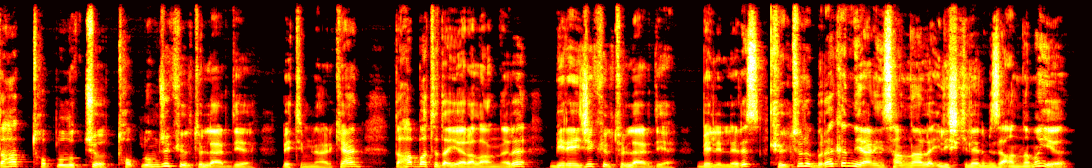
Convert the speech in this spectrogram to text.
daha toplulukçu, toplumcu kültürler diye betimlerken daha batıda yer alanları bireyci kültürler diye belirleriz. Kültürü bırakın diğer insanlarla ilişkilerimizi anlamayı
